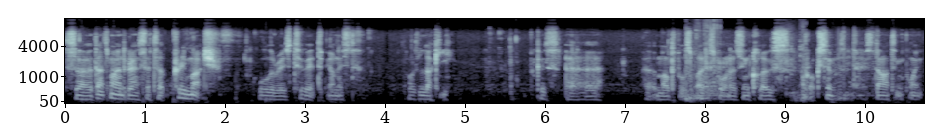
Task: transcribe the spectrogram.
So that's my underground setup. Pretty much all there is to it, to be honest. I was lucky because uh, uh, multiple spider spawners in close proximity to the starting point.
